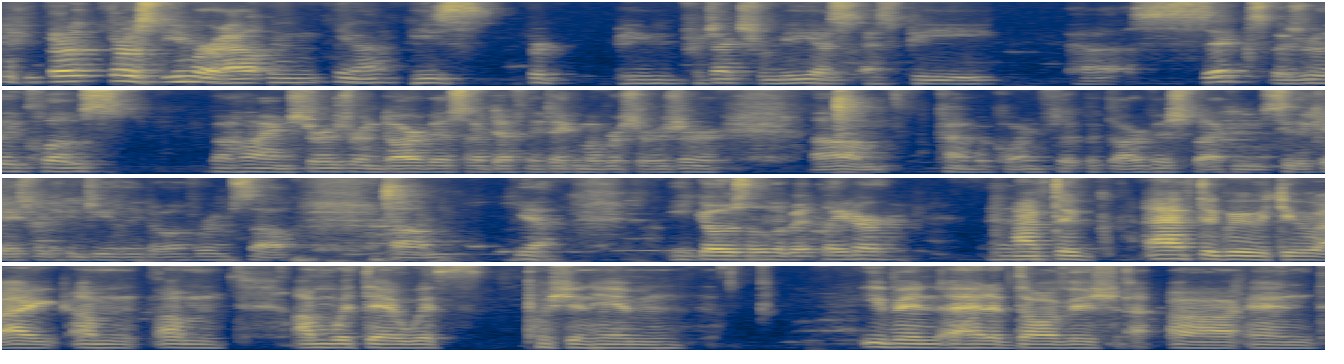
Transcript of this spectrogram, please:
throw, throw steamer out and you know he's he projects for me as sp uh, six but he's really close behind Scherzer and Darvish. I definitely take him over Scherzer. Um, kind of a coin flip with Darvish, but I can see the case for taking Giolito over him. So, um, yeah, he goes a little bit later. And I have to I have to agree with you. I I'm I'm I'm with there with pushing him even ahead of Darvish uh, and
